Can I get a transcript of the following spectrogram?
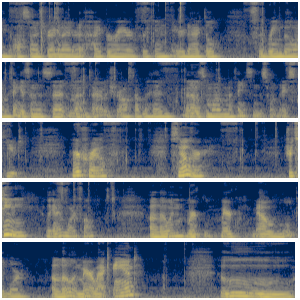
be awesome as Dragonite that hyper rare freaking Aerodactyl. The rainbow one. I think it's in this set. I'm not entirely sure off the top of my head. I know it's in one of them. I think it's in this one. Exeggcute. Murkrow. Snover. Dratini. Looking at Waterfall. Alolan Merc. Merc. Oh, good lord. Alolan Marowak. And Ooh,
